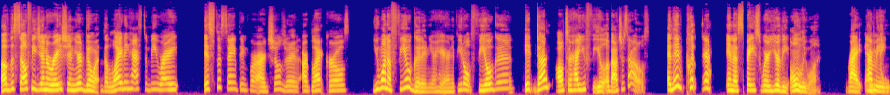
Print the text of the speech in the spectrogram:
of the selfie generation, you're doing the lighting has to be right. It's the same thing for our children, our black girls. You want to feel good in your hair. And if you don't feel good, it does alter how you feel about yourselves. And then put that in a space where you're the only one. Right. And I mean,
